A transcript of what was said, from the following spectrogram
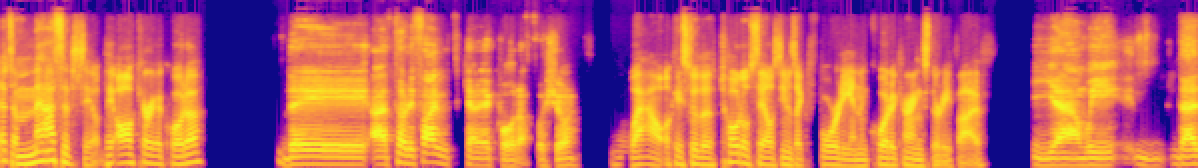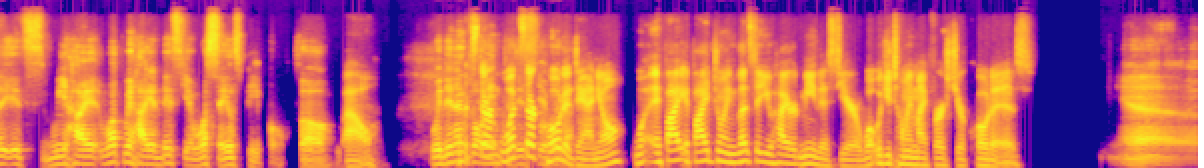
that's a massive sale. They all carry a quota. they uh 35 carry a quota for sure Wow. Okay. So the total sales team is like 40 and then quota carrying is 35. yeah and we that is we hired what we hired this year was salespeople so Wow. we didn't What's go their into what's their quota. Daniel? If I if I joined, let's say you hired me this year, what would you tell me my first year quota is? Uh,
